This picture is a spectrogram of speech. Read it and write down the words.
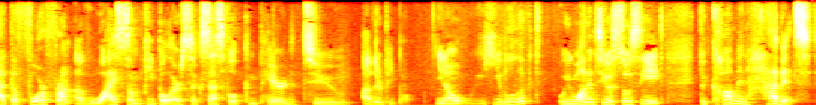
at the forefront of why some people are successful compared to other people. You know, he looked, we wanted to associate the common habits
